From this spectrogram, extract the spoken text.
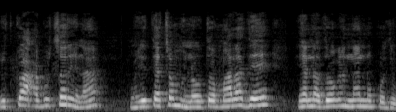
इतकं अगोचर आहे ना? म्हणजे त्याचं म्हणवतं मला दे यांना दोघांना नको देऊ.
